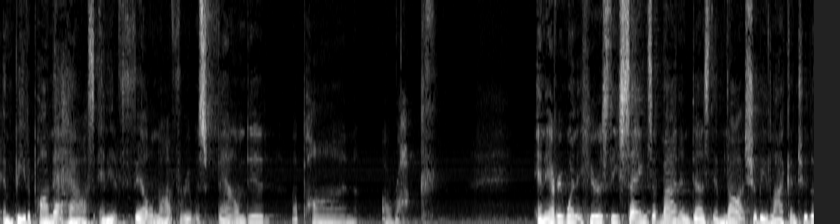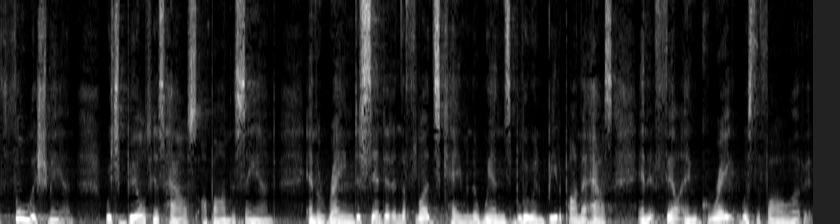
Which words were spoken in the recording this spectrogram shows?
and beat upon that house, and it fell not, for it was founded upon a rock. And everyone that hears these sayings of mine and does them not shall be likened to the foolish man which built his house upon the sand. And the rain descended, and the floods came, and the winds blew and beat upon the house, and it fell, and great was the fall of it.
